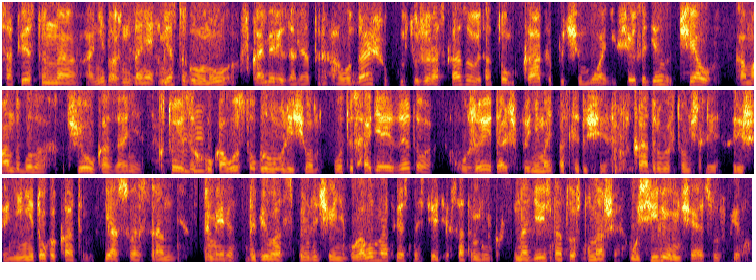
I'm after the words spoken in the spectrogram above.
Соответственно, они должны занять место Голунова в камере изоляции изолятора. А вот дальше пусть уже рассказывают о том, как и почему они все это делают. Чья команда была, чье указание, кто из их руководства был вовлечен. Вот исходя из этого, уже и дальше принимать последующие кадровые, в том числе, решения. И не только кадровые. Я, с своей стороны, намерен добиваться привлечения к уголовной ответственности этих сотрудников. Надеюсь на то, что наши усилия увенчаются успехом.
